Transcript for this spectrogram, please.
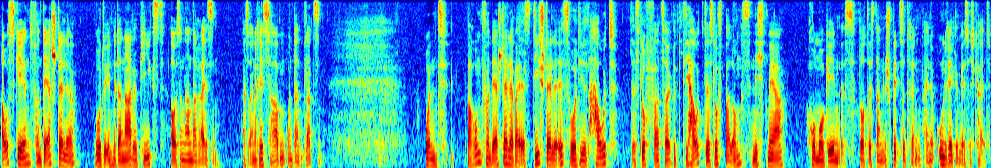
ausgehend von der Stelle, wo du ihn mit der Nadel piekst, auseinanderreißen. Also einen Riss haben und dann platzen. Und warum von der Stelle? Weil es die Stelle ist, wo die Haut des Luftfahrzeugs, die Haut des Luftballons nicht mehr homogen ist. Dort ist dann eine Spitze drin, eine Unregelmäßigkeit.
